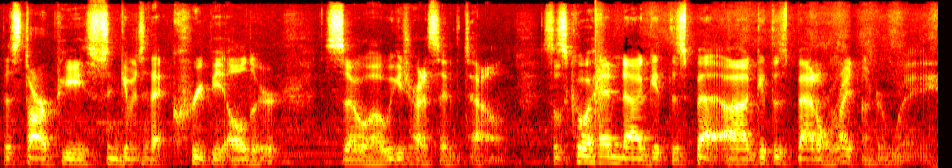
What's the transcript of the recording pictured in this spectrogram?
the star piece and give it to that creepy elder so uh, we can try to save the town. So let's go ahead and uh, get, this get this battle right underway.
